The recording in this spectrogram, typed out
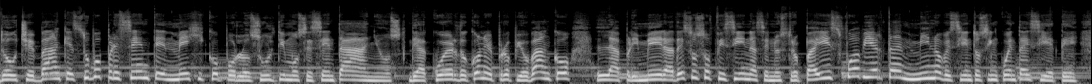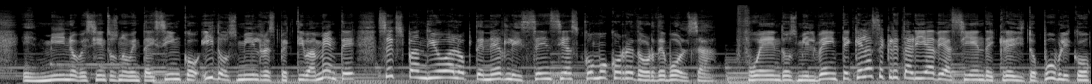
Deutsche Bank estuvo presente en México por los últimos 60 años. De acuerdo con el propio banco, la primera de sus oficinas en nuestro país fue abierta en 1957. En 1995 y 2000 respectivamente, se expandió al obtener licencias como corredor de bolsa. Fue en 2020 que la Secretaría de Hacienda y Crédito Público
